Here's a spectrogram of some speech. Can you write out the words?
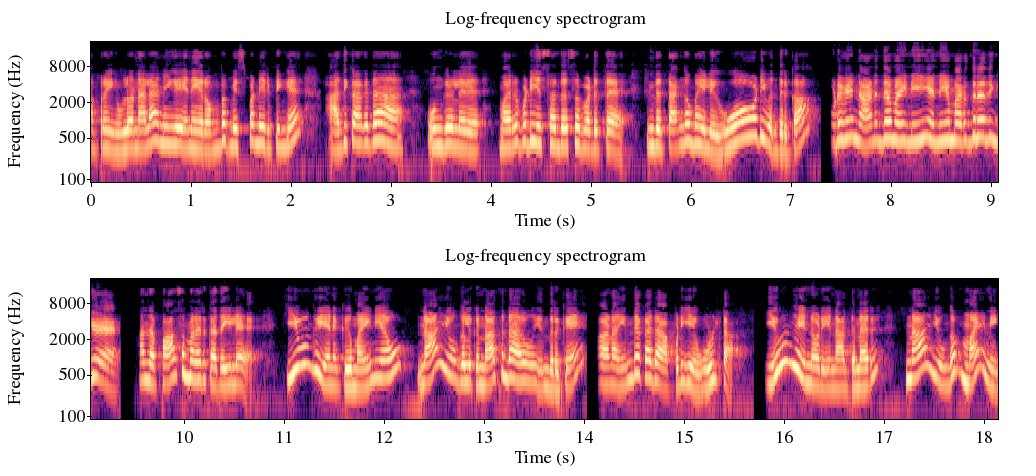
அப்புறம் இவ்வளோ நாளாக நீங்கள் என்னை ரொம்ப மிஸ் பண்ணியிருப்பீங்க அதுக்காக தான் உங்களை மறுபடியும் சந்தோஷப்படுத்த இந்த தங்கமயிலு ஓடி வந்திருக்கா. கூடவே நானும் தான் மைனி. என்னைய மறந்துடாதீங்க. அந்த பாசமலர் கதையில இவங்க எனக்கு மைனியாவும் நான் இவங்களுக்கு நாத்தனாரும் இருந்திருக்கேன். ஆனா இந்த கதை அப்படியே உள்டா இவங்க என்னுடைய நாத்தனார் நான் இவங்க மைனி.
